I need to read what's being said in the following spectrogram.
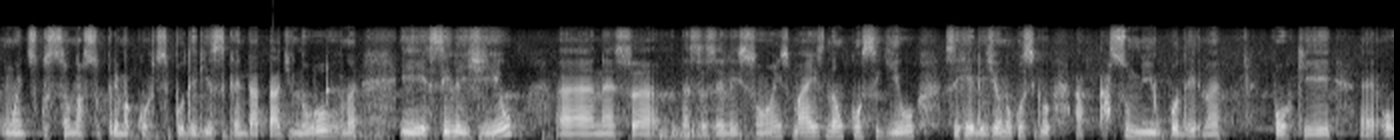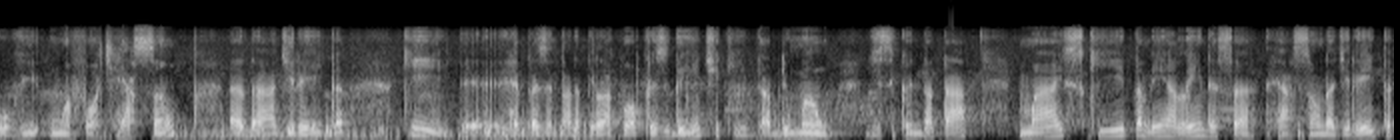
uma discussão na Suprema Corte se poderia se candidatar de novo, né? e se elegeu Uh, nessa, nessas eleições, mas não conseguiu se reelegeu, não conseguiu a, assumir o poder, né? porque é, houve uma forte reação é, da direita, que é representada pelo atual presidente, que abriu mão de se candidatar, mas que também, além dessa reação da direita,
